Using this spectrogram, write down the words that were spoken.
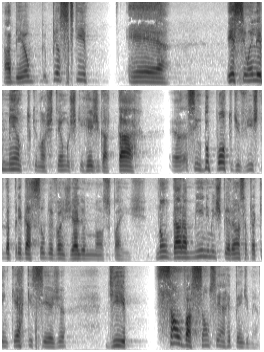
Abel, eu penso que é, esse é um elemento que nós temos que resgatar, é, assim, do ponto de vista da pregação do Evangelho no nosso país. Não dar a mínima esperança para quem quer que seja de salvação sem arrependimento.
